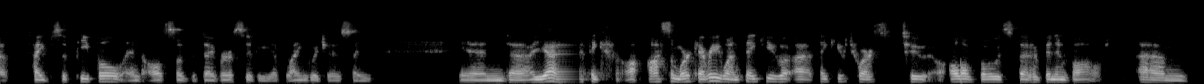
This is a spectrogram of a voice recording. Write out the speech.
of types of people, and also the diversity of languages and and uh, yeah, I think awesome work, everyone. Thank you, uh, thank you to our to all of those that have been involved. Um,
